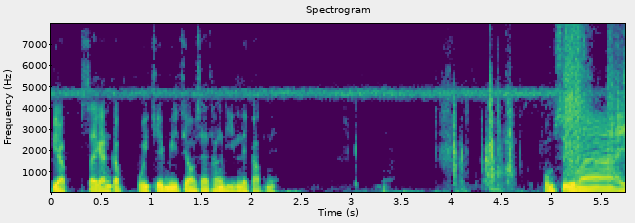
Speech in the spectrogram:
เปรียบใส่กันกับปุ๋ยเคมีที่เราใช้ทั้งดินเลยครับเนี่ยผมซื้อมาไอ้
